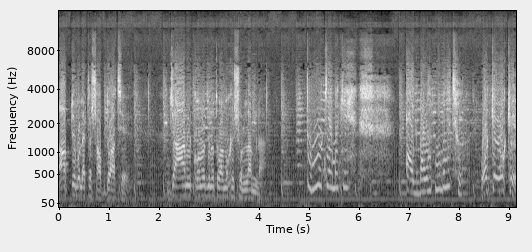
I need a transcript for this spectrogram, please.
আপনি বলে একটা শব্দ আছে যা আমি কোনোদিনও তোমার মুখে শুনলাম না। তুমিও কি আমাকে একবার আপনি বলেছ? ওকে ওকে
